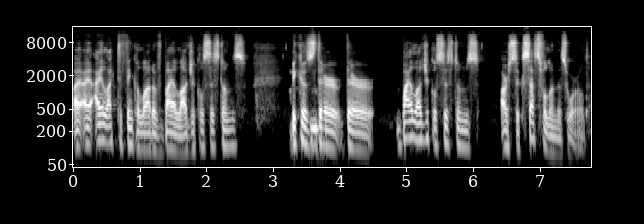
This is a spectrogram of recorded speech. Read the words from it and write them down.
I, I like to think a lot of biological systems because mm-hmm. their their biological systems are successful in this world,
